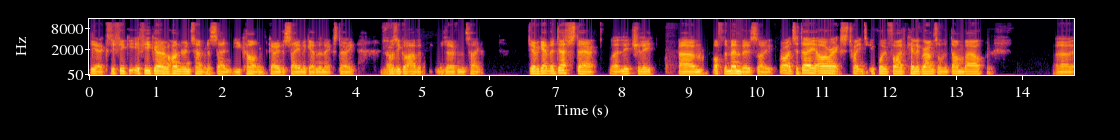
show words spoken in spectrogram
Yeah, because if you if you go 110, percent you can't go the same again the next day. Exactly. you got to have a reserve in the tank. Do you ever get the death stare, like literally, um, off the members? Like, right, today RX 22.5 kilograms on the dumbbell uh,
